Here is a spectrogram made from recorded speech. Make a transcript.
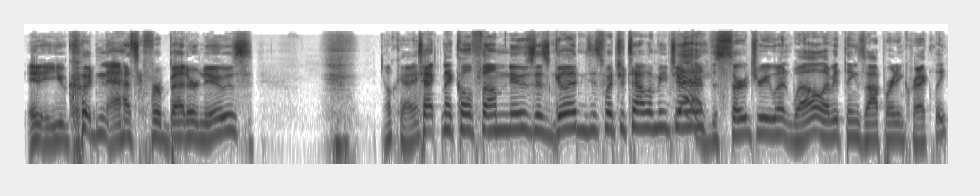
it, you couldn't ask for better news okay, technical thumb news is good is what you're telling me jerry yeah, the surgery went well. Everything's operating correctly.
